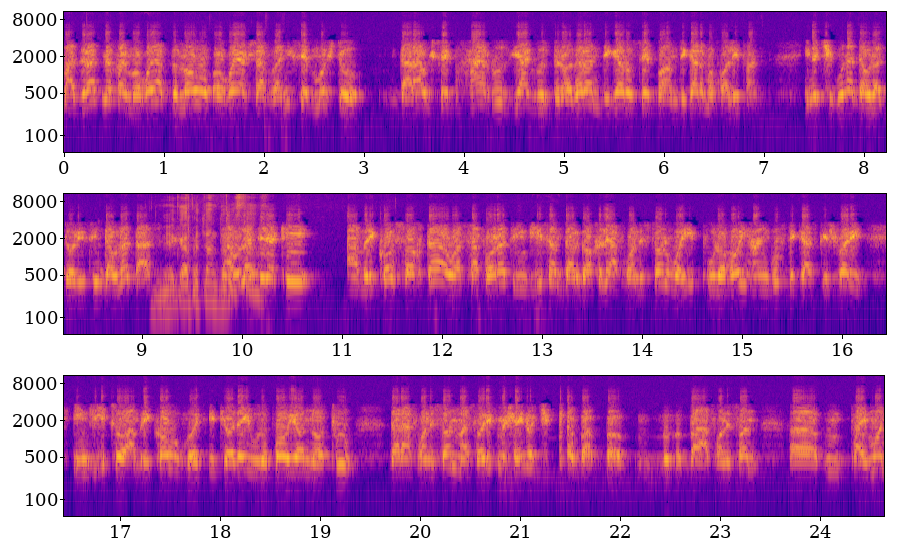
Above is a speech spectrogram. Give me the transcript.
معذرت می‌خوایم. آقای عبدالله و آقای اشرف غنی سب مشت و دراوش سب هر روز یک روز برادران دیگر و سب با هم دیگر مخالفند. اینا چگونه دولت داری؟ این دولت است؟ دولتی را که امریکا ساخته و سفارت انگلیس هم در داخل افغانستان و این پوله های هنگفته که از کشور انگلیس و امریکا و اتحادیه اروپا یا ناتو در افغانستان مصارف میشه. اینا به افغانستان پیمان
